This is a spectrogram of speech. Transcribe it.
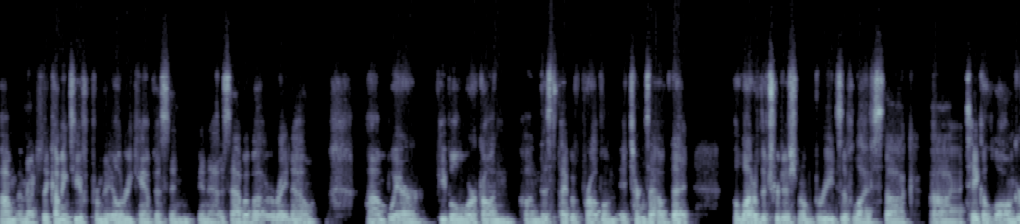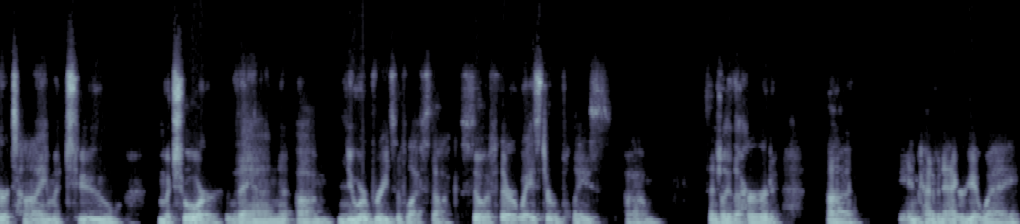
Um, I'm actually coming to you from the ILRI campus in, in Addis Ababa right now, um, where people work on, on this type of problem. It turns out that a lot of the traditional breeds of livestock uh, take a longer time to mature than um, newer breeds of livestock. So if there are ways to replace um, essentially the herd uh, in kind of an aggregate way,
